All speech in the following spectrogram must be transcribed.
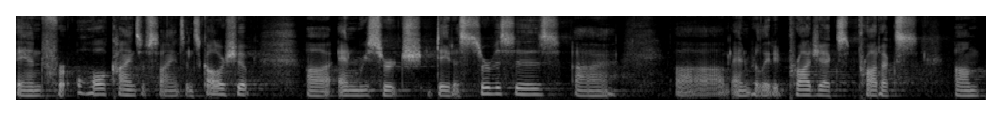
and for all kinds of science and scholarship uh, and research data services uh, uh, and related projects, products. Um,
